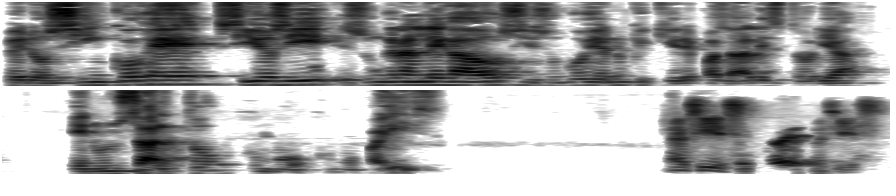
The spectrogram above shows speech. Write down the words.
pero 5G sí o sí es un gran legado si es un gobierno que quiere pasar a la historia en un salto como, como país. Así es, así es.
